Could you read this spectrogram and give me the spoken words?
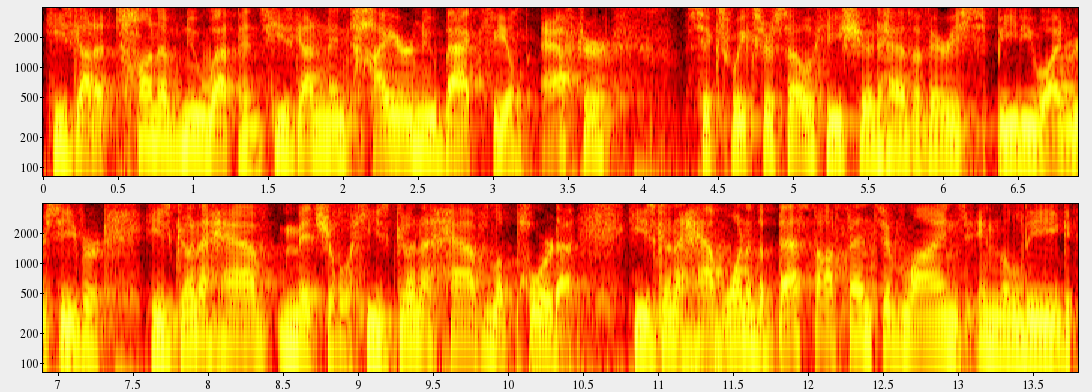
He's got a ton of new weapons. He's got an entire new backfield. After six weeks or so, he should have a very speedy wide receiver. He's going to have Mitchell. He's going to have LaPorta. He's going to have one of the best offensive lines in the league.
